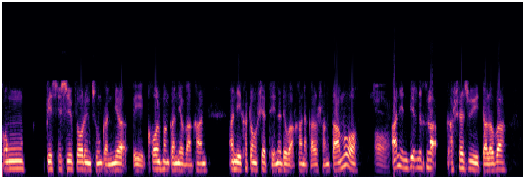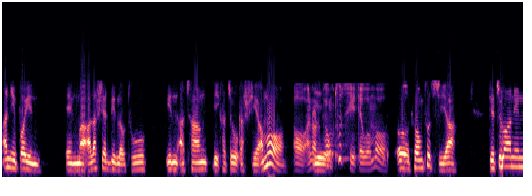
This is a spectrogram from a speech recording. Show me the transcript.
kong pcc flooring chung kan ya i khol mang kan ya wang khan ani khatong shet theina dewa khana kal sang ta mo oh anin biak na kha ka hre zui talowa ani point engma ala shet big lo thu in a chang ti kha chu ka hria amo oh an ron thong thut si te amo o thong thut si a ti chuan in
